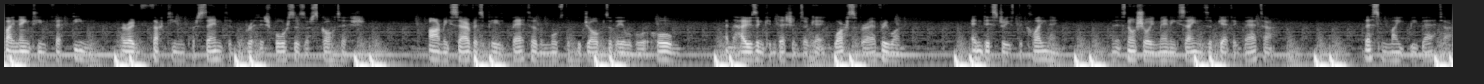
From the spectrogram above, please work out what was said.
By 1915, around 13% of the British forces are Scottish. Army service pays better than most of the jobs available at home, and the housing conditions are getting worse for everyone industry's declining, and it's not showing many signs of getting better. This might be better.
